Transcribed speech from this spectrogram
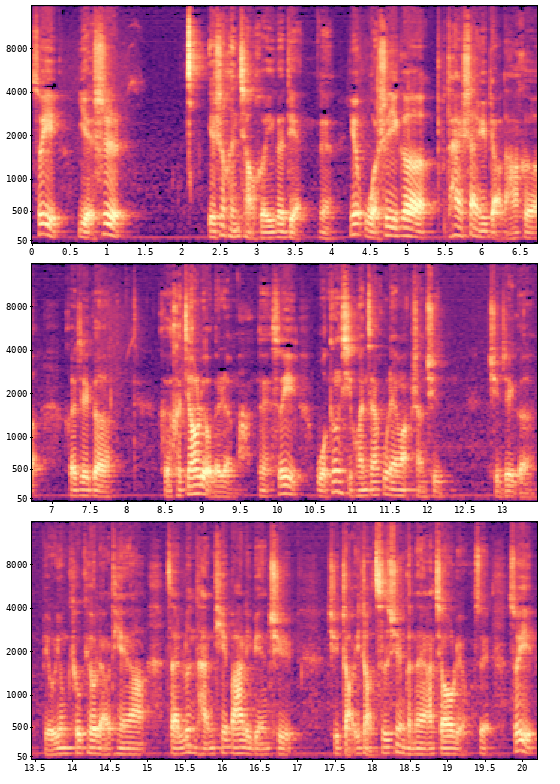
所以也是也是很巧合一个点，对，因为我是一个不太善于表达和和这个。和和交流的人嘛，对，所以我更喜欢在互联网上去，去这个，比如用 QQ 聊天啊，在论坛贴吧里边去，去找一找资讯跟大家交流，所以所以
